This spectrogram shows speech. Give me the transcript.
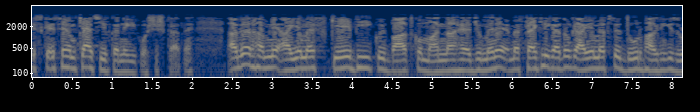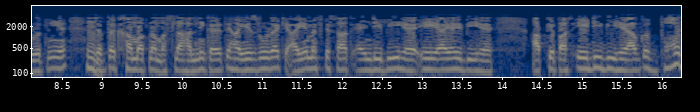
اس کے سے ہم کیا اچیو کرنے کی کوشش کر رہے ہیں؟ اگر ہم نے آئی ایم ایف کے بھی کوئی بات کو ماننا ہے جو میں نے میں فرینکلی کہتا ہوں کہ آئی ایم ایف سے دور بھاگنے کی ضرورت نہیں ہے۔ جب تک ہم اپنا مسئلہ حل نہیں کرتے ہاں یہ ضرور ہے کہ آئی ایم ایف کے ساتھ این ڈی بی ہے اے آئی آئی بی ہے آپ کے پاس اے ڈی بی ہے آپ کے بہت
